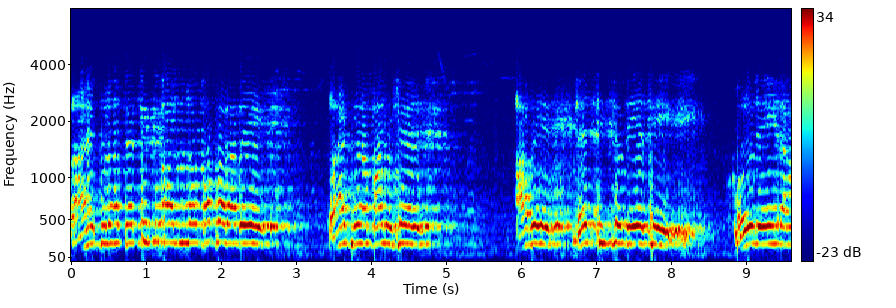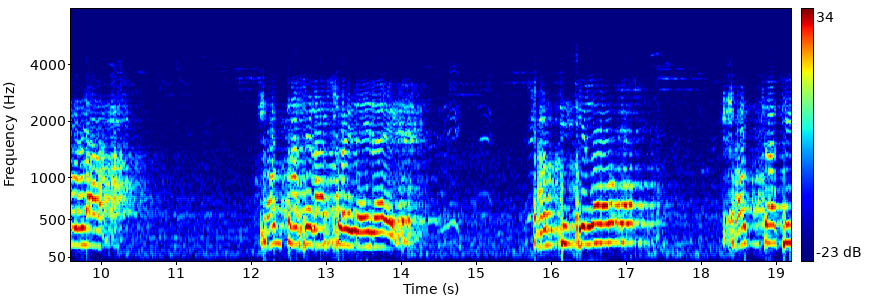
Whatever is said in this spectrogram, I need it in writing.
রায়পুরাতে তিপ্পান্ন বছর আগে রায়পুরা মানুষের আমি নেতৃত্ব দিয়েছি। কোনদিন আমরা সন্ত্রাসের আশ্রয় নেই নাই। শান্তি ছিল সন্ত্রাসী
